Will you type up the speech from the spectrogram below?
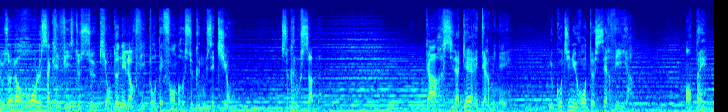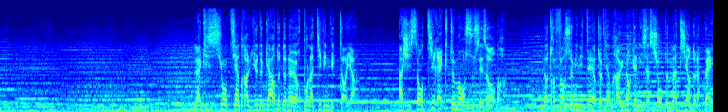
Nous honorerons le sacrifice de ceux qui ont donné leur vie pour défendre ce que nous étions, ce que nous sommes. Car si la guerre est terminée, nous continuerons de servir en paix. L'Inquisition tiendra lieu de garde d'honneur pour la Divine Victoria, agissant directement sous ses ordres. Notre force militaire deviendra une organisation de maintien de la paix.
